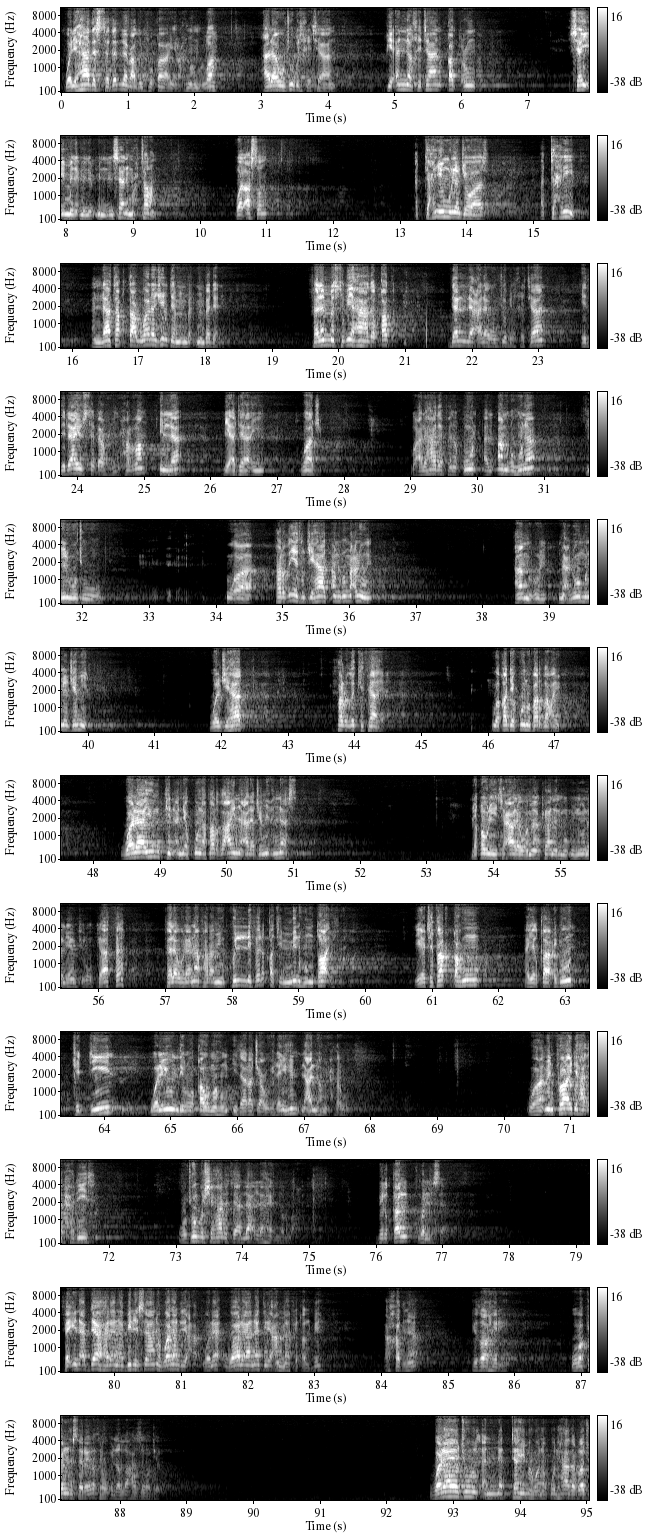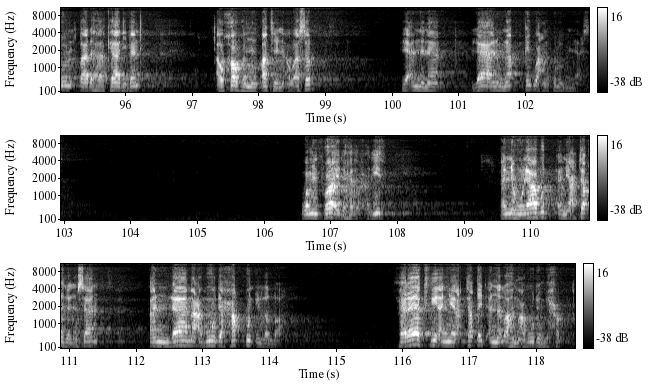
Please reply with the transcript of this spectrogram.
ولهذا استدل بعض الفقهاء رحمهم الله على وجوب الختان بأن الختان قطع شيء من من من إنسان محترم. والأصل التحريم ولا الجواز؟ التحريم. أن لا تقطع ولا جلد من بدنه. فلما استبيح هذا القطع دل على وجوب الختان إذ لا يستباح المحرم إلا لأداء واجب. وعلى هذا فنقول الأمر هنا للوجوب. وفرضية الجهاد أمر معلوم. أمر معلوم للجميع. والجهاد فرض كفاية. وقد يكون فرض عين. ولا يمكن أن يكون فرض عين على جميع الناس. لقوله تعالى وما كان المؤمنون لينفروا كافة فلولا نفر من كل فرقة منهم طائفة ليتفقهوا أي القاعدون في الدين ولينذروا قومهم إذا رجعوا إليهم لعلهم يحذرون ومن فوائد هذا الحديث وجوب الشهادة أن لا إله إلا الله بالقلب واللسان. فإن أبداها لنا بلسانه ولا ندري ولا, ولا ندري عما في قلبه أخذنا بظاهره ووكلنا سريرته إلى الله عز وجل. ولا يجوز أن نتهمه ونقول هذا الرجل قالها كاذبا أو خوفا من قتل أو أسر لأننا لا ننقب عن قلوب الناس. ومن فوائد هذا الحديث أنه لا بد أن يعتقد الإنسان أن لا معبود حق إلا الله. فلا يكفي أن يعتقد أن الله معبود بحق.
